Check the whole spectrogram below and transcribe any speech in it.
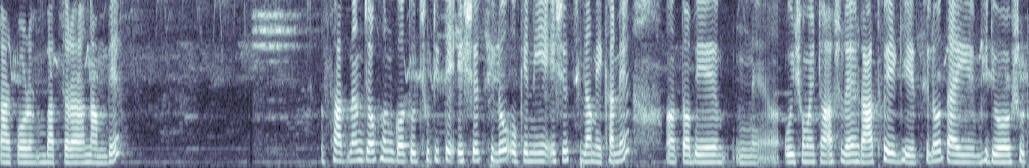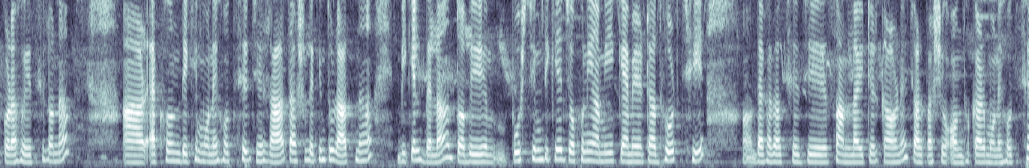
তারপর বাচ্চারা নামবে। সাদনান যখন গত ছুটিতে এসেছিল, ওকে নিয়ে এসেছিলাম এখানে তবে ওই সময়টা আসলে রাত হয়ে গিয়েছিল, তাই ভিডিও শ্যুট করা হয়েছিল না। আর এখন দেখে মনে হচ্ছে যে রাত আসলে কিন্তু রাত না, বিকেলবেলা। তবে পশ্চিম দিকে যখনই আমি ক্যামেরাটা ধরছি দেখা যাচ্ছে যে সানলাইটের কারণে চারপাশে অন্ধকার মনে হচ্ছে।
